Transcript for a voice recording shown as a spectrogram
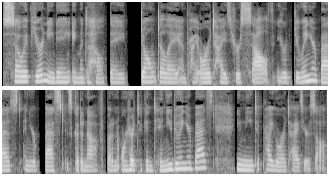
So, if you're needing a mental health day, don't delay and prioritize yourself. You're doing your best, and your best is good enough. But in order to continue doing your best, you need to prioritize yourself.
